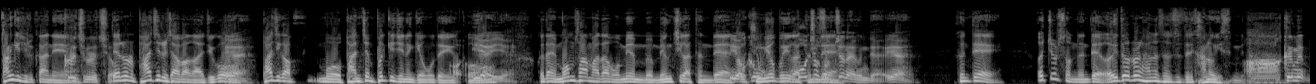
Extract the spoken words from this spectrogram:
당기실 거 아니에요. 그렇죠, 그렇죠. 때로는 바지를 잡아가지고 예. 바지가 뭐 반점 벗겨지는 경우도 있고. 어, 예, 예. 그다음에 몸싸움 하다 보면 뭐 명치 같은데 예, 또 중요 부위 뭐 어쩔 수 같은데. 없잖아요, 근데, 예. 근데 어쩔 수 없는데 의도를 하는 선수들이 간혹 있습니다. 아, 그러면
